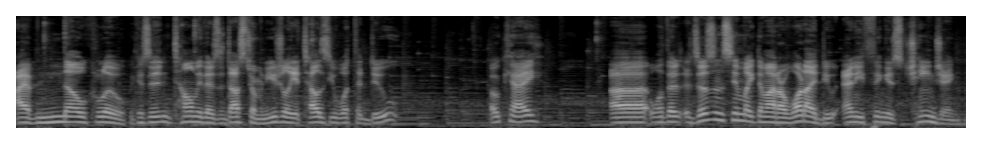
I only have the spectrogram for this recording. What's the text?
I have no clue because it didn't tell me there's a dust storm and usually it tells you what to do. Okay. Uh, well, there, it doesn't seem like no matter what I do, anything is changing.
